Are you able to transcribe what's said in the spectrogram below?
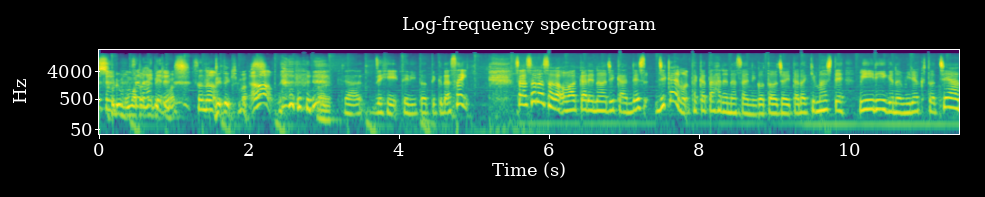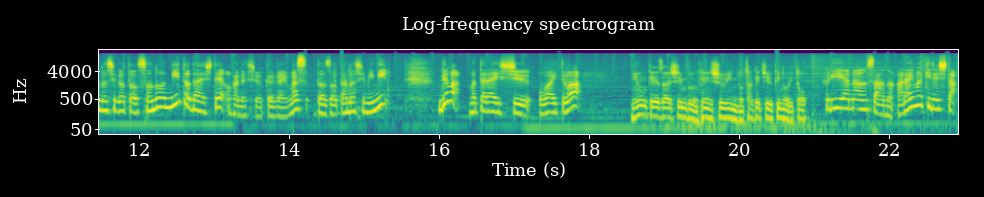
それもまた出てきます。その出てきます、はい、じゃあぜひ手に取ってください。さあそろそろお別れの時間です。次回も高田春菜さんにご登場いただきまして WE リーグの魅力とチェアの仕事その2と題してお話を伺います。どうぞお楽しみに。ではまた来週。お相手は日本経済新聞編集員の竹内幸則とフリーアナウンサーの新井真希でした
